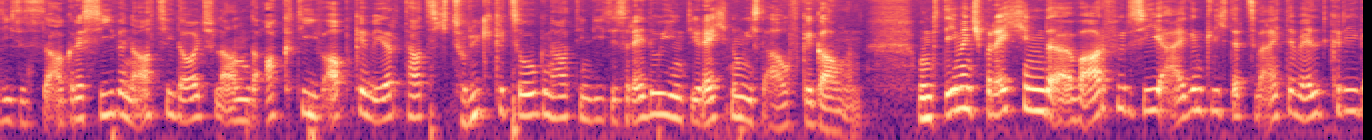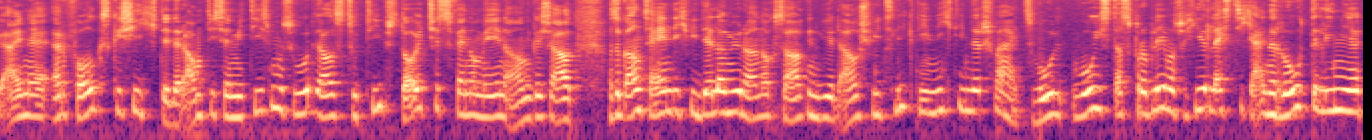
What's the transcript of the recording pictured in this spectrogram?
dieses aggressive Nazi-Deutschland aktiv abgewehrt hat, sich zurückgezogen hat in dieses Redui und die Rechnung ist aufgegangen. Und dementsprechend äh, war für sie eigentlich der Zweite Weltkrieg eine Erfolgsgeschichte. Der Antisemitismus wurde als zutiefst deutsches Phänomen angeschaut. Also ganz ähnlich wie Delamure auch noch sagen wird, Auschwitz liegt nicht in der Schweiz. Wo, wo ist das Problem? Also hier lässt sich eine rote Linie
